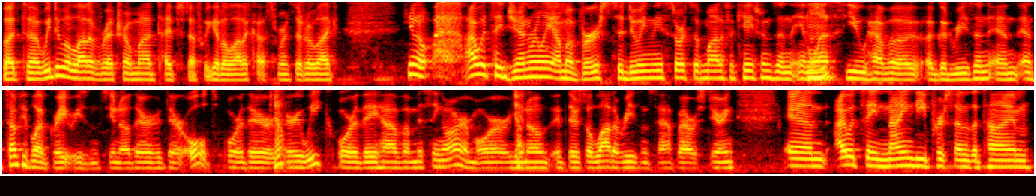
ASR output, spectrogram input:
But uh, we do a lot of retro mod type stuff. We get a lot of customers that are like you know, I would say generally I'm averse to doing these sorts of modifications, and unless mm-hmm. you have a, a, good reason, and and some people have great reasons. You know, they're they're old, or they're yep. very weak, or they have a missing arm, or yep. you know, there's a lot of reasons to have power steering. And I would say 90% of the time,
